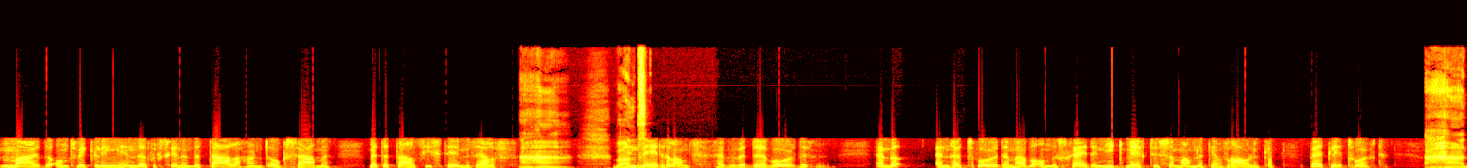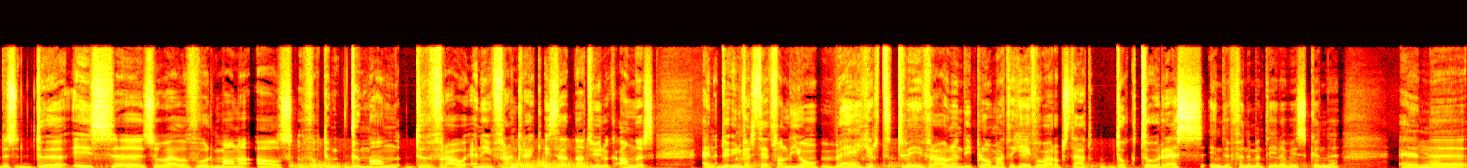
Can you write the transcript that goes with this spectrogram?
Maar de ontwikkeling in de verschillende talen hangt ook samen met het taalsysteem zelf. Aha, want... In Nederland hebben we de woorden en, we, en het woorden, maar we onderscheiden niet meer tussen mannelijk en vrouwelijk bij het lidwoord. Aha, dus de is uh, zowel voor mannen als voor de, de, man, de vrouw. En in Frankrijk is dat natuurlijk anders. En de Universiteit van Lyon weigert twee vrouwen een diploma te geven waarop staat doctores in de fundamentele wiskunde. En ja. uh,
